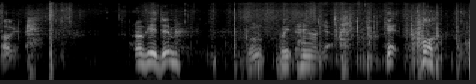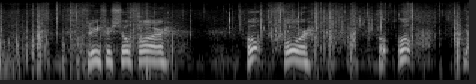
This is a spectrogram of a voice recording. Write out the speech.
Okay. Okay, Jim. Cool. Wait, hang on. Yeah. Okay, pull. Three fish so far. Oh, four. Oh, oh. Yeah,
